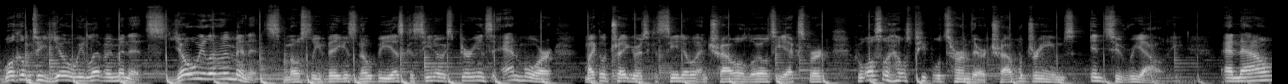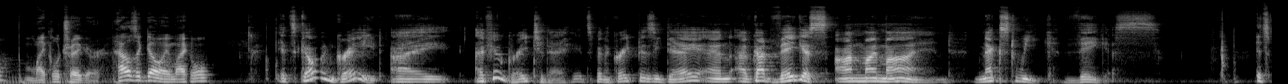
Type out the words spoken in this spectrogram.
Welcome to Yo 11 Minutes. Yo 11 Minutes, mostly Vegas no BS casino experience and more. Michael Traeger is casino and travel loyalty expert who also helps people turn their travel dreams into reality. And now, Michael Traeger. How's it going, Michael? It's going great. I I feel great today. It's been a great busy day and I've got Vegas on my mind. Next week, Vegas it's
